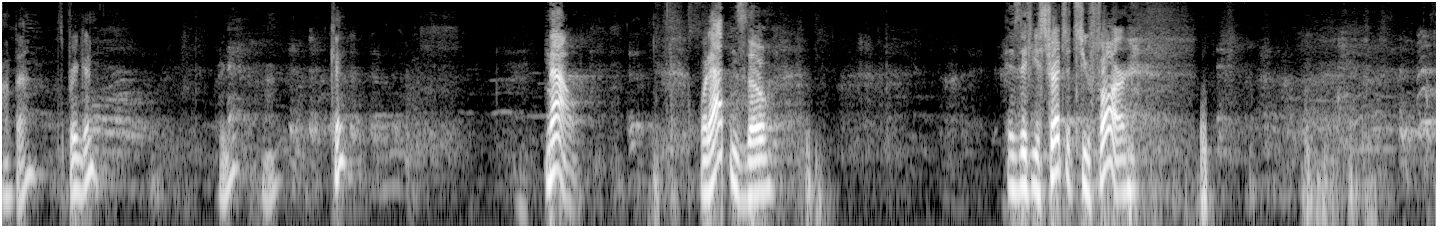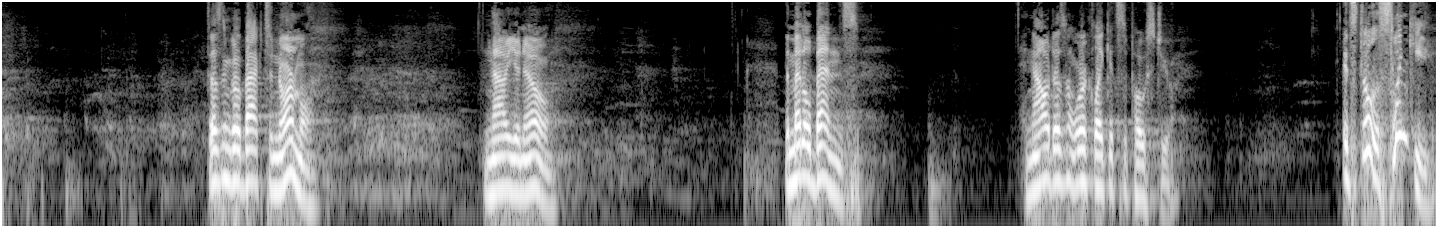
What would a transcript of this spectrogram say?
Not bad. It's pretty good. Pretty good. Okay. Now, what happens though is if you stretch it too far, it doesn't go back to normal. Now you know. The metal bends. And now it doesn't work like it's supposed to. It's still a slinky,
